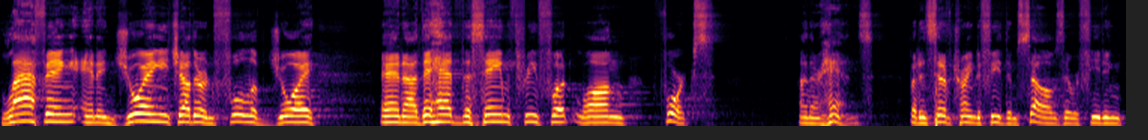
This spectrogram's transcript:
laughing and enjoying each other and full of joy. And uh, they had the same three foot long forks on their hands. But instead of trying to feed themselves, they were feeding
